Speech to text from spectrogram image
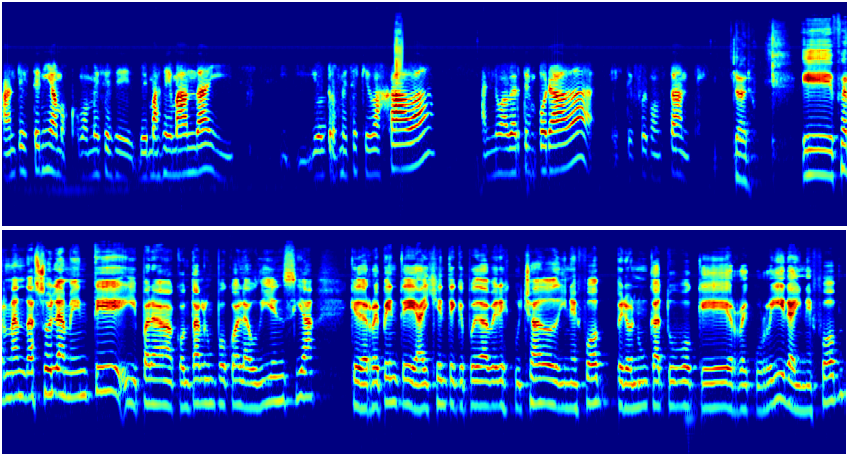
Antes teníamos como meses de, más demanda y, otros meses que bajaba, al no haber temporada, este, fue constante. Claro. Eh, Fernanda, solamente, y para contarle un poco a la audiencia, que de repente hay gente que puede haber escuchado de INEFOB, pero nunca tuvo que recurrir a INEFOB,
